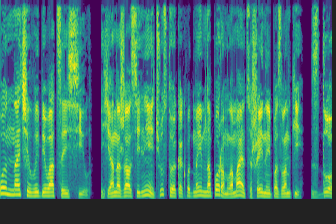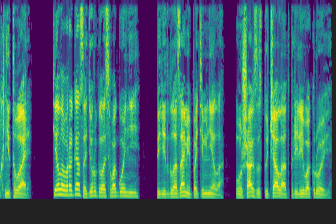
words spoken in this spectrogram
Он начал выбиваться из сил. Я нажал сильнее, чувствуя, как под моим напором ломаются шейные позвонки. «Сдохни, тварь!» Тело врага задергалось в агонии. Перед глазами потемнело. В ушах застучало от прилива крови.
